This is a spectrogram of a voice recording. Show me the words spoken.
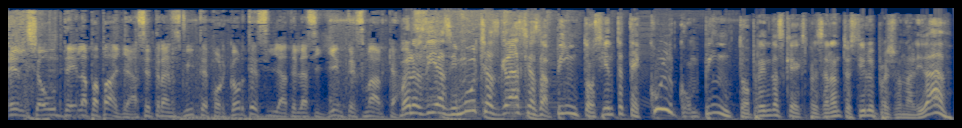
El show de la papaya se transmite por cortesía de las siguientes marcas. Buenos días y muchas gracias a Pinto. Siéntete cool con Pinto. Prendas que expresarán tu estilo y personalidad.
